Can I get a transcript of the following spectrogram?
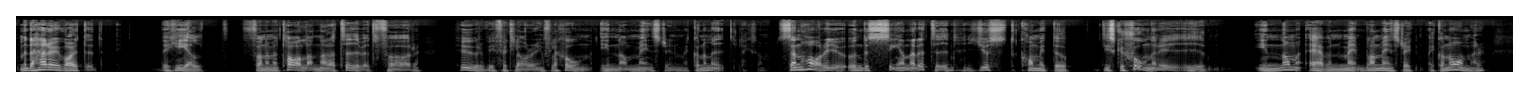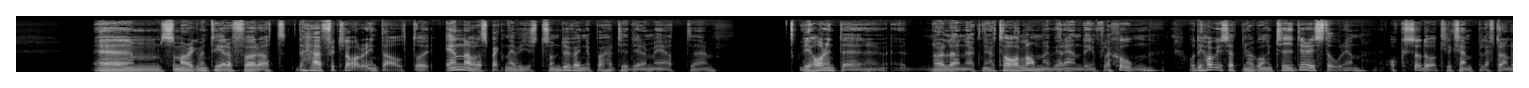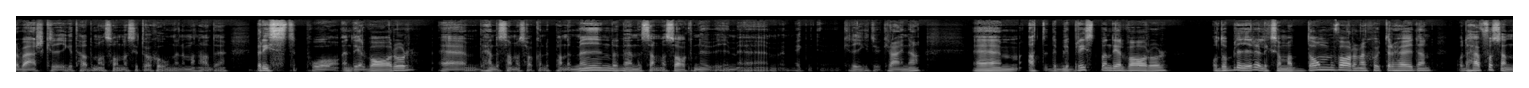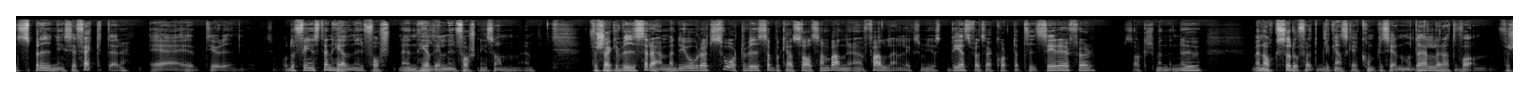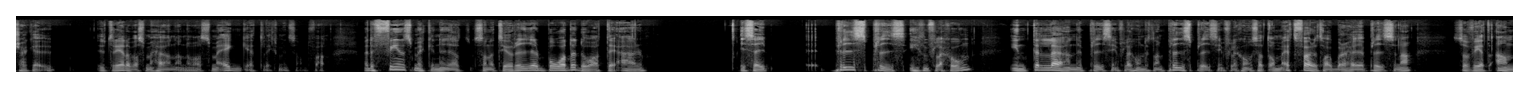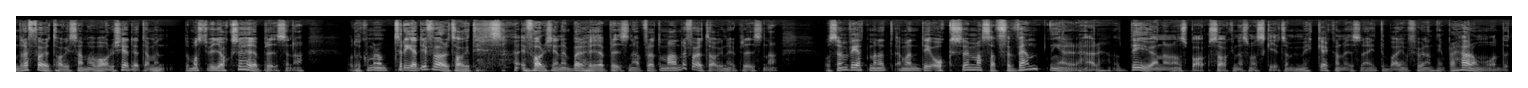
Men det här har ju varit det helt fundamentala narrativet för hur vi förklarar inflation inom mainstream-ekonomi. Liksom. Sen har det ju under senare tid just kommit upp diskussioner i, i, inom även bland mainstream-ekonomer um, ehm, som argumenterar för att det här förklarar inte allt. Och en av aspekterna är just som du var inne på här tidigare med att uh, vi har inte eh, några löneökningar att tala om men vi har ändå inflation. Och det har vi sett några gånger tidigare i historien. Också då till exempel efter andra världskriget hade man sådana situationer när man hade brist på en del varor eh, det hände samma sak under pandemin, det hände samma sak nu i med, med kriget i Ukraina. Ehm, att det blir brist på en del varor och då blir det liksom att de varorna skjuter i höjden och det här får sedan spridningseffekter, eh, är teorin. Liksom. Och då finns det en hel, ny forskning, en hel del ny forskning som eh, försöker visa det här. Men det är oerhört svårt att visa på kausalsamband i de här fallen. Liksom just dels för att vi har korta tidsserier för saker som händer nu. Men också då för att det blir ganska komplicerade modeller att va- försöka utreda vad som är hönan och vad som är ägget. Liksom, i sånt fall. Men det finns mycket nya sådana teorier. Både då att det är i sig eh, pris-prisinflation. Inte löneprisinflation utan pris-prisinflation. Så att om ett företag börjar höja priserna så vet andra företag i samma varukedja att ja, men då måste vi också höja priserna. Och då kommer de tredje företaget i varukedjan börja höja priserna för att de andra företagen höjer priserna. Och sen vet man att men det är också en massa förväntningar i det här. Och det är ju en av de sakerna som har skrivits om mycket ekonomi, så det är inte bara en förväntning på det här området,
